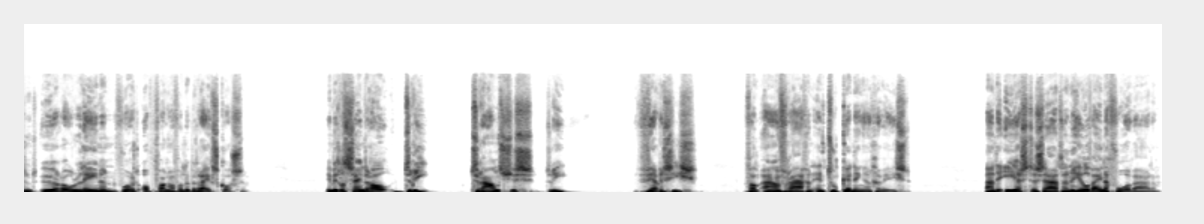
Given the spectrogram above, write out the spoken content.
11.000 euro lenen voor het opvangen van de bedrijfskosten. Inmiddels zijn er al drie tranches, drie versies van aanvragen en toekenningen geweest. Aan de eerste zaten heel weinig voorwaarden.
